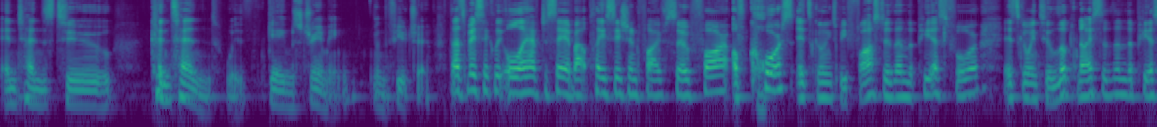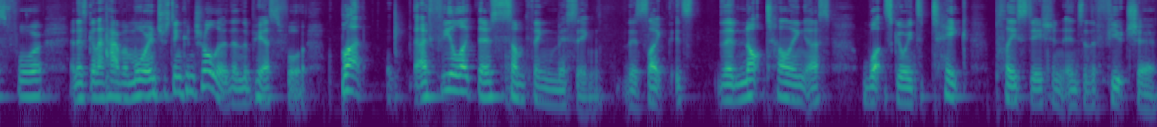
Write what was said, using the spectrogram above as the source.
intends to contend with game streaming in the future. That's basically all I have to say about PlayStation 5 so far. Of course, it's going to be faster than the PS4, it's going to look nicer than the PS4, and it's going to have a more interesting controller than the PS4. But I feel like there's something missing. It's like, it's they're not telling us what's going to take PlayStation into the future.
